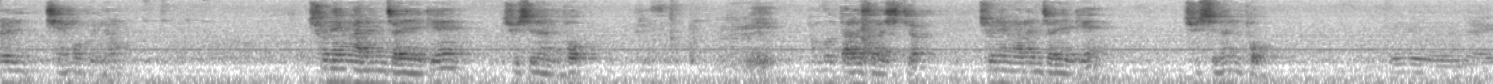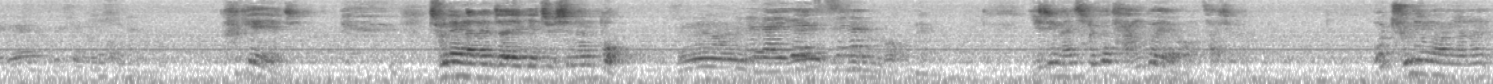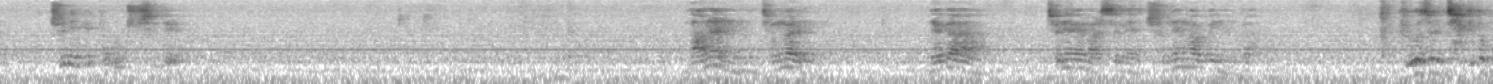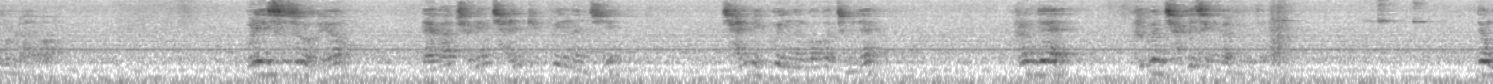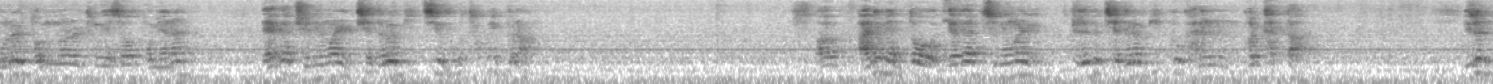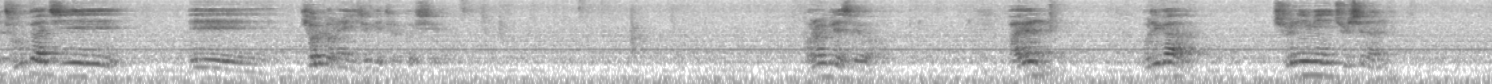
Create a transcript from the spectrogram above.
오늘 제목은요. 준행하는 자에게 주시는 복. 한번 따라서 하시죠. 준행하는 자에게 주시는 복. 크게 해야지. 준행하는 자에게 주시는 복. 존경하는 자에게 주시는 복. 네. 이러면 설교 다 한 거예요, 사실은. 뭐 준행하면은 주님이 복을 주신대요. 나는 정말 내가 주님의 말씀에 준행하고 있는가? 그것을 자기도 몰라요. 우리 스스로도요, 내가 주님 잘 믿고 있는지, 잘 믿고 있는 것 같은데, 그런데 그건 자기 생각이거든요. 근데 오늘 본문을 통해서 보면은 내가 주님을 제대로 믿지 못하고 있구나. 아, 아니면 또 내가 주님을 그래도 제대로 믿고 가는 것 같다. 이런 두 가지 의 결론에 이르게 될 것이에요. 오늘 그래서요. 과연 우리가 주님이 주시는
